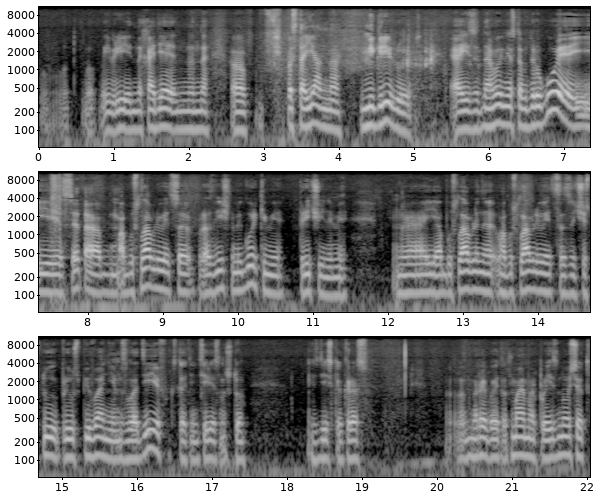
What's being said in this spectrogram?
вот, евреи, находя, на, на, э, постоянно мигрируют э, из одного места в другое, и это обуславливается различными горькими причинами э, и обуславлено, обуславливается зачастую преуспеванием злодеев. Кстати, интересно, что здесь как раз Рэба этот маймер произносит,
